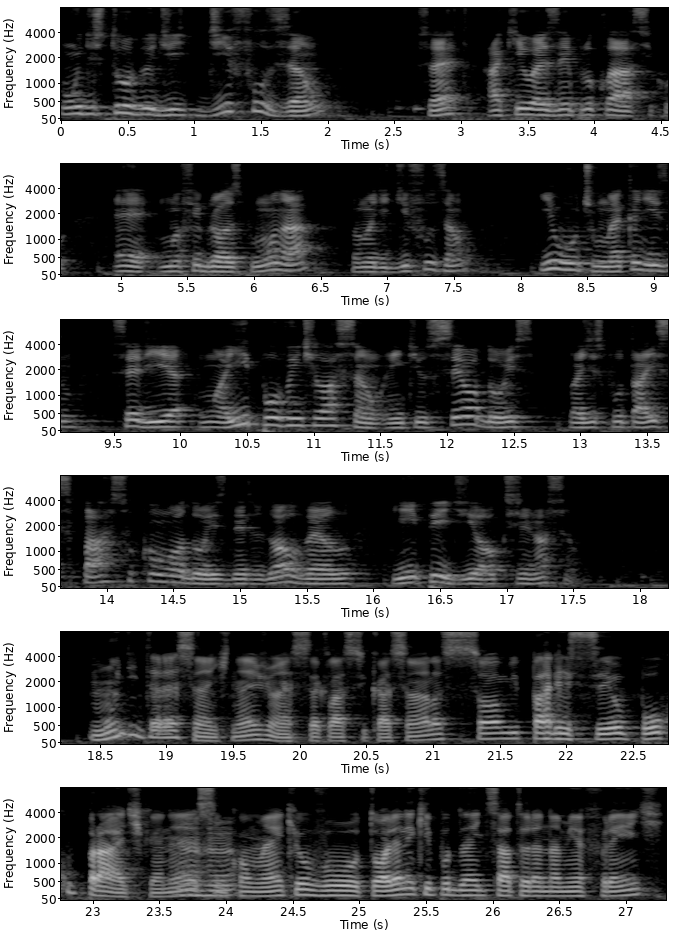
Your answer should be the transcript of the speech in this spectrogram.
um distúrbio de difusão, certo? Aqui o exemplo clássico é uma fibrose pulmonar, forma de difusão, e o último mecanismo seria uma hipoventilação, em que o CO2 vai disputar espaço com o O2 dentro do alvéolo e impedir a oxigenação. Muito interessante, né, João? Essa classificação ela só me pareceu pouco prática, né? Uhum. Assim, como é que eu vou. Tô olhando aqui pro doente saturando na minha frente,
